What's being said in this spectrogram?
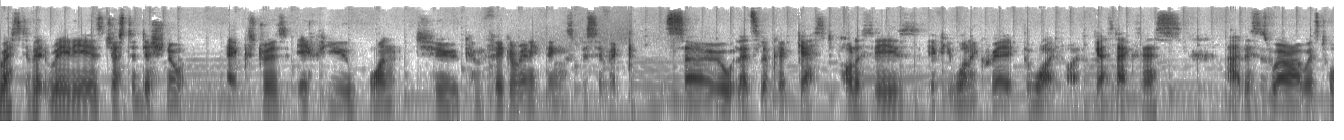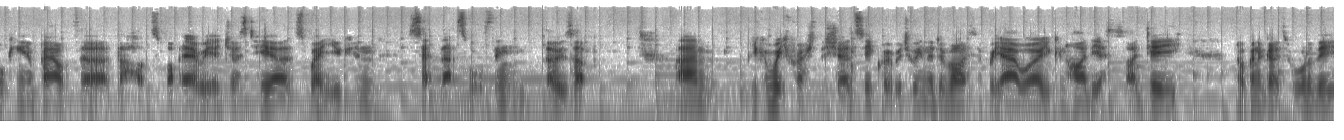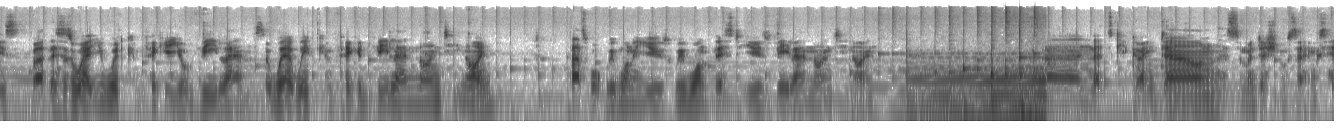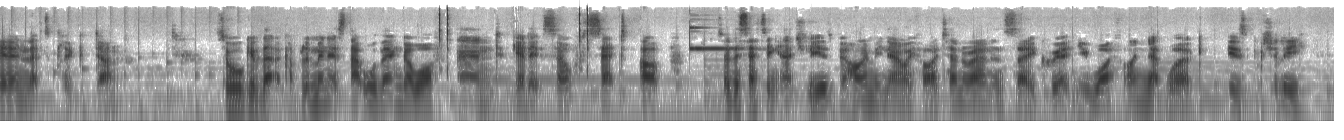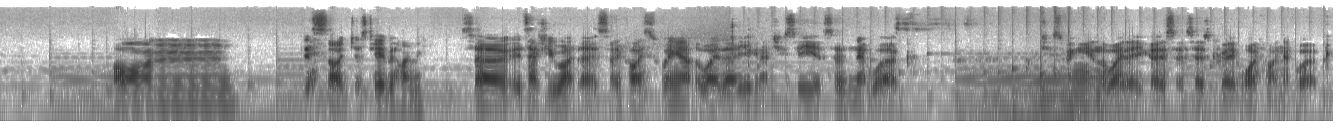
Rest of it really is just additional extras if you want to configure anything specific. So let's look at guest policies if you want to create the Wi-Fi for guest access. Uh, this is where I was talking about the, the hotspot area just here. It's where you can set that sort of thing, those up. Um, you can refresh the shared secret between the device every hour. You can hide the SSID. Not going to go through all of these, but this is where you would configure your VLAN. So where we've configured VLAN 99, that's what we want to use. We want this to use VLAN 99. And let's keep going down. There's some additional settings here and let's click done. So we'll give that a couple of minutes. That will then go off and get itself set up. So the setting actually is behind me now. If I turn around and say create new Wi-Fi network is actually on this side just here behind me. So it's actually right there. So if I swing out the way there, you can actually see it says network. Which swinging in the way, there you go. So it says create Wi-Fi network.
